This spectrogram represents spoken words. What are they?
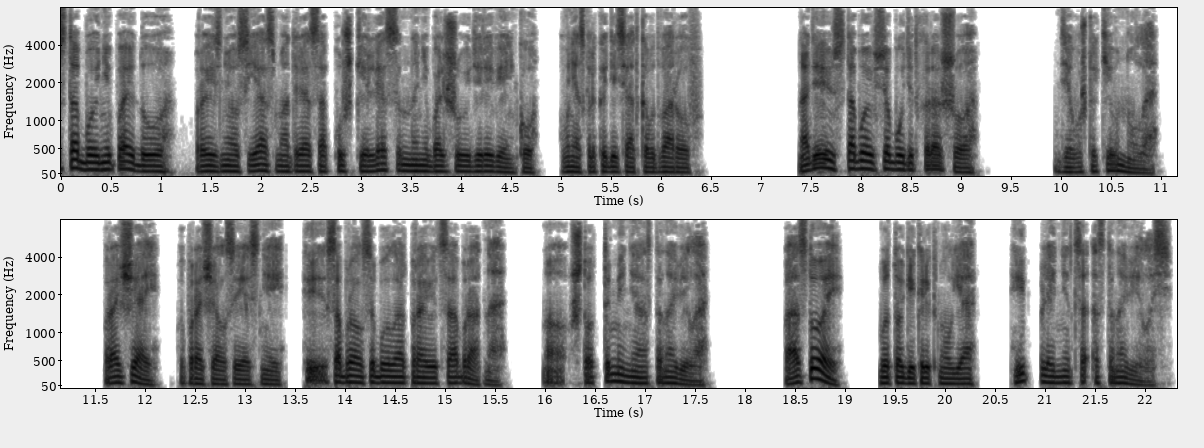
с тобой не пойду», — произнес я, смотря с опушки леса на небольшую деревеньку в несколько десятков дворов. «Надеюсь, с тобой все будет хорошо». Девушка кивнула. «Прощай», — попрощался я с ней и собрался было отправиться обратно, но что-то меня остановило. «Постой!» — в итоге крикнул я и пленница остановилась.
